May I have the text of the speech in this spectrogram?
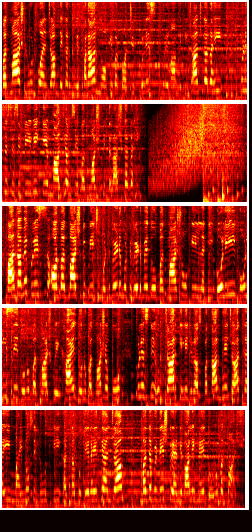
बदमाश लूट को अंजाम देकर हुए फरार। मौके पर पहुँची पुलिस। पूरे मामले की जाँच कर रही। पुलिस सीसीटीवी के माध्यम से बदमाशों की तलाश कर रही। बांदा में पुलिस और बदमाशों के बीच मुठभेड़ मुठभेड़ में दो बदमाशों की लगी गोली। गोली से दोनों बदमाश हुए घायल। दोनों बदमाशों को पुलिस ने उपचार के लिए जिला अस्पताल भेजा। कई महीनों से लूट की घटना को दे रहे थे अंजाम। मध्य प्रदेश के रहने वाले हैं दोनों बदमाश।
